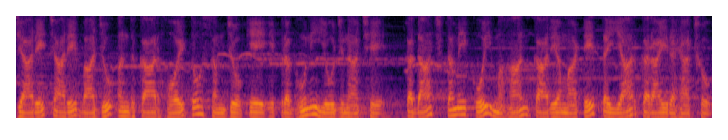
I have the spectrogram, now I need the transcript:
જ્યારે ચારે બાજુ અંધકાર હોય તો સમજો કે એ પ્રભુની યોજના છે. કદાચ તમે કોઈ મહાન કાર્ય માટે તૈયાર કરાઈ રહ્યા છો.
